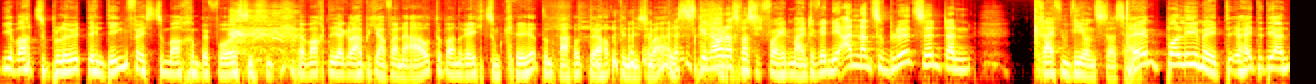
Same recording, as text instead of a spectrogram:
ihr war zu blöd, den Ding festzumachen, bevor er sich, er machte ja, glaube ich, auf einer Autobahn rechts umkehrt und haute ab in die Schweiz. Das ist genau das, was ich vorhin meinte. Wenn die anderen zu blöd sind, dann greifen wir uns das halt. Tempolimit. Hättet ihr ein,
